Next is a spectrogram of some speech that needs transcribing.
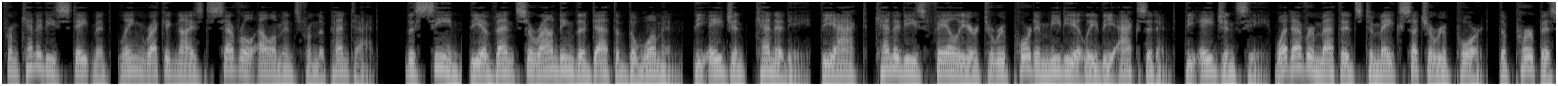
From Kennedy's statement, Ling recognized several elements from the pentad. The scene, the event surrounding the death of the woman, the agent Kennedy, the act Kennedy's failure to report immediately the accident, the agency whatever methods to make such a report, the purpose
